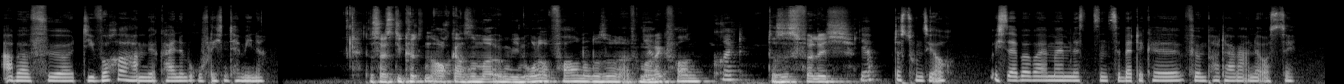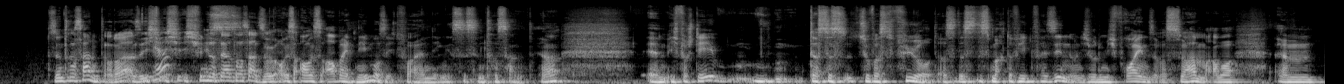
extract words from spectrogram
Aber für die Woche haben wir keine beruflichen Termine. Das heißt, die könnten auch ganz normal irgendwie in Urlaub fahren oder so und einfach mal ja, wegfahren? Korrekt. Das ist völlig. Ja, das tun sie auch. Ich selber war in meinem letzten Sabbatical für ein paar Tage an der Ostsee. Das ist interessant, oder? Also ich, ja, ich, ich finde das sehr interessant. So aus, aus Arbeitnehmersicht vor allen Dingen ist es interessant, ja. Ähm, ich verstehe, dass das zu was führt. Also das, das macht auf jeden Fall Sinn und ich würde mich freuen, sowas zu haben. Aber ähm,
